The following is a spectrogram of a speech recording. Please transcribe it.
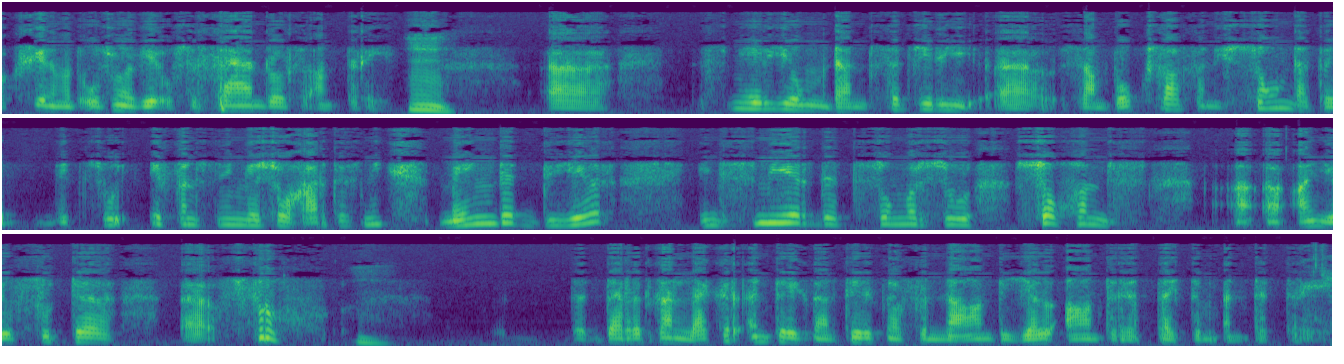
ek sien met ons maar weer op se sandals aantree. Hm. Uh smeer jy hom dan sit jy die uh samboksalf aan die son dat dit net so effens nie meer so hard is nie. Meng dit deur en smeer dit sommer so soggens uh, uh, aan jou voete uh vroeg. Dat dit kan lekker intrek trek nou vanaand die heel aand ter tyd om in te trek.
